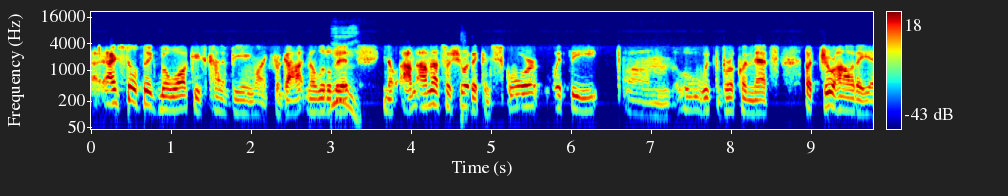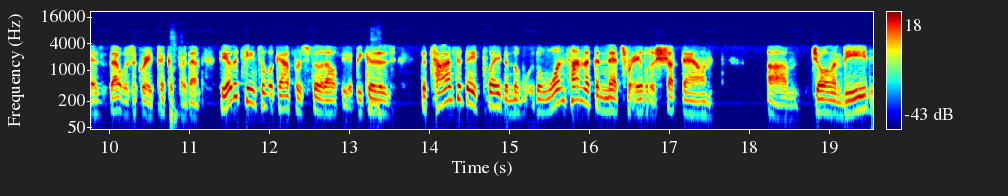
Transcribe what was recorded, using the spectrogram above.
I still think Milwaukee's kind of being like forgotten a little mm. bit. You know, I'm I'm not so sure they can score with the um with the Brooklyn Nets, but Jrue Holiday is that was a great pickup for them. The other team to look out for is Philadelphia because the times that they've played them, the the one time that the Nets were able to shut down um, Joel Embiid,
